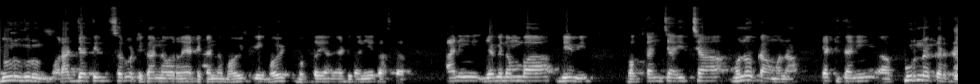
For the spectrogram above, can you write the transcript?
दूरदूरून राज्यातील सर्व ठिकाणावर या ठिकाणी भाविक भाविक भक्त या या ठिकाणी येत असतात. आणि जगदंबा देवी भक्तांच्या इच्छा मनोकामना या ठिकाणी पूर्ण करते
